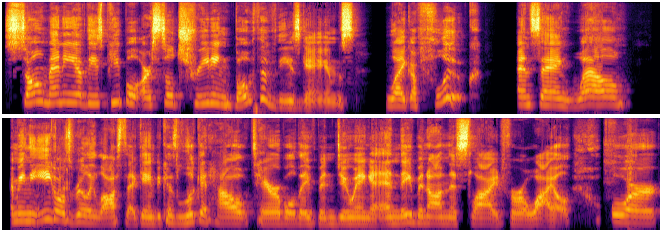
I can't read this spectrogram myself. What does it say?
so many of these people are still treating both of these games like a fluke and saying, well, I mean, the Eagles really lost that game because look at how terrible they've been doing and they've been on this slide for a while. Or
